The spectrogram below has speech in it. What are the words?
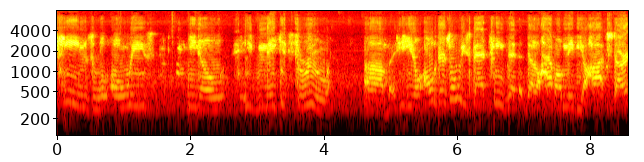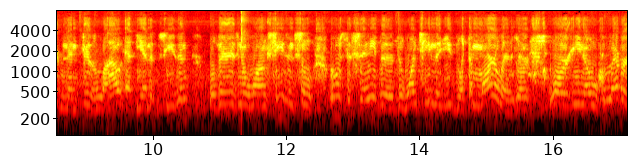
teams will always you know make it through. Um, you know, oh, there's always bad teams that that'll have a, maybe a hot start and then fizzle out at the end of the season. Well, there is no long season, so who's to say the the one team that you like the Marlins or or you know whoever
